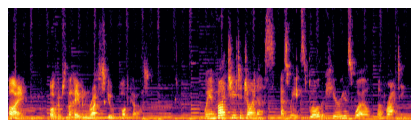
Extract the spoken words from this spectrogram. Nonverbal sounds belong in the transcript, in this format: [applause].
Hi, welcome to the Haven Writers Guild podcast. We invite you to join us as we explore the curious world of writing.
